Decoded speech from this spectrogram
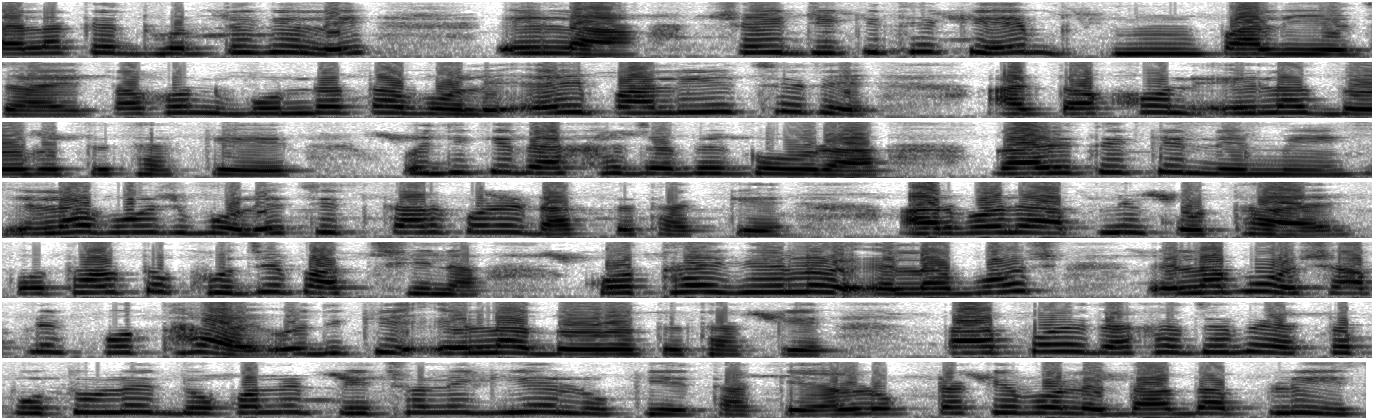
এলাকে ধরতে গেলেই এলা সেই ডিকি থেকে পালিয়ে যায়। তখন গুন্ডাটা বলে, এই, পালিয়েছে রে। আর তখন এলা দৌড়তে থাকে। ওইদিকে দেখা যাবে গৌরা গাড়ি থেকে নেমে এলা বোস বলে চিৎকার করে ডাকতে থাকে। আর বলে, আপনি কোথায়? কোথাও তো খুঁজে পাচ্ছি না। কোথায় গেল এলা বোস এলা বোস আপনি কোথায়? ওইদিকে এলা দৌড়াতে থাকে। তারপরে দেখা যাবে একটা পুতুলের দোকানের পিছনে গিয়ে লুকিয়ে থাকে। আর লোকটাকে বলে, দাদা প্লিজ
